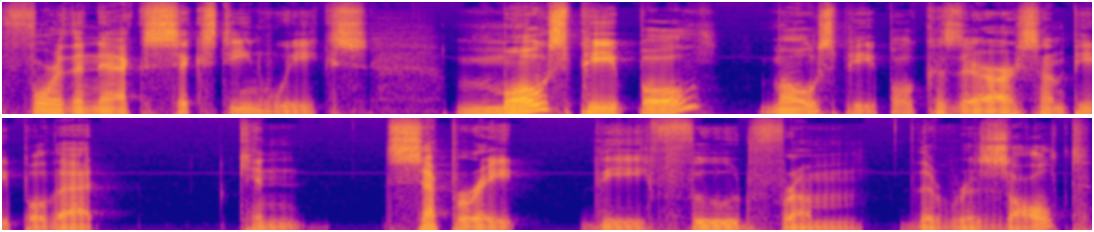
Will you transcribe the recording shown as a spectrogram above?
for the next 16 weeks, most people, most people, because there are some people that can separate the food from the result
